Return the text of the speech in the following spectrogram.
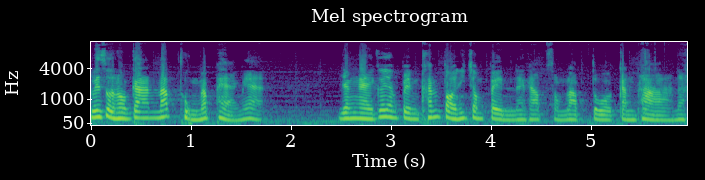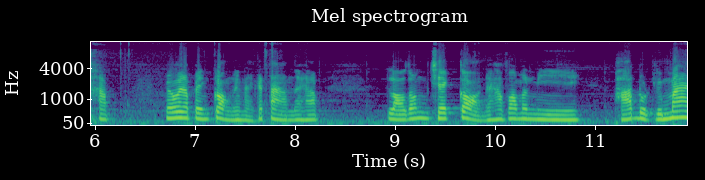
ในส่วนของการนับถุงนับแผงเนี่ย ยังไงก็ยังเป็นขั้นตอนที่จำเป็นนะครับสำหรับตัวกันพลานะครับ ไม่ว่าจะเป็นกล่องไหนๆก็ตามนะครับ เราต้องเช็คก่อนนะครับ ว่ามันมีพาร์ทหลุดหรือไม่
